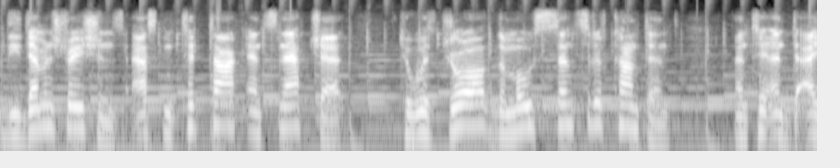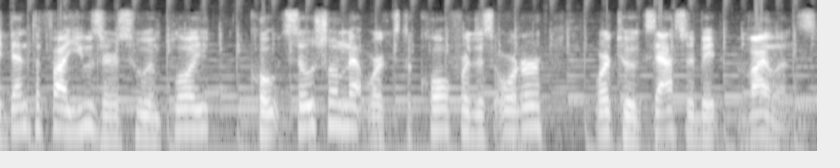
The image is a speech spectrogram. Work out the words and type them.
the demonstrations, asking TikTok and Snapchat to withdraw the most sensitive content and to identify users who employ, quote, social networks to call for disorder or to exacerbate violence.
